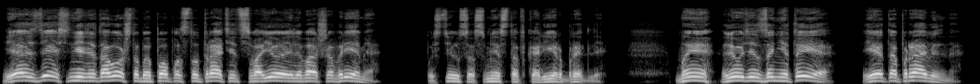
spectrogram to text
«Я здесь не для того, чтобы попусту тратить свое или ваше время», — пустился с места в карьер Брэдли. «Мы люди занятые, и это правильно».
